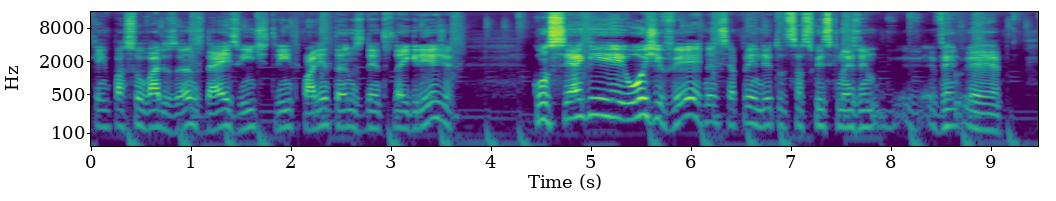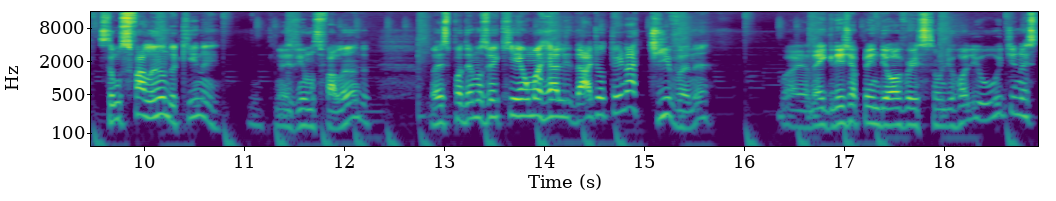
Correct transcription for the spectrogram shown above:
quem passou vários anos, 10, 20, 30, 40 anos dentro da igreja, consegue hoje ver, né, se aprender todas essas coisas que nós vem, vem, é, estamos falando aqui, né, que nós vimos falando, nós podemos ver que é uma realidade alternativa, né? Na igreja aprendeu a versão de Hollywood nós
